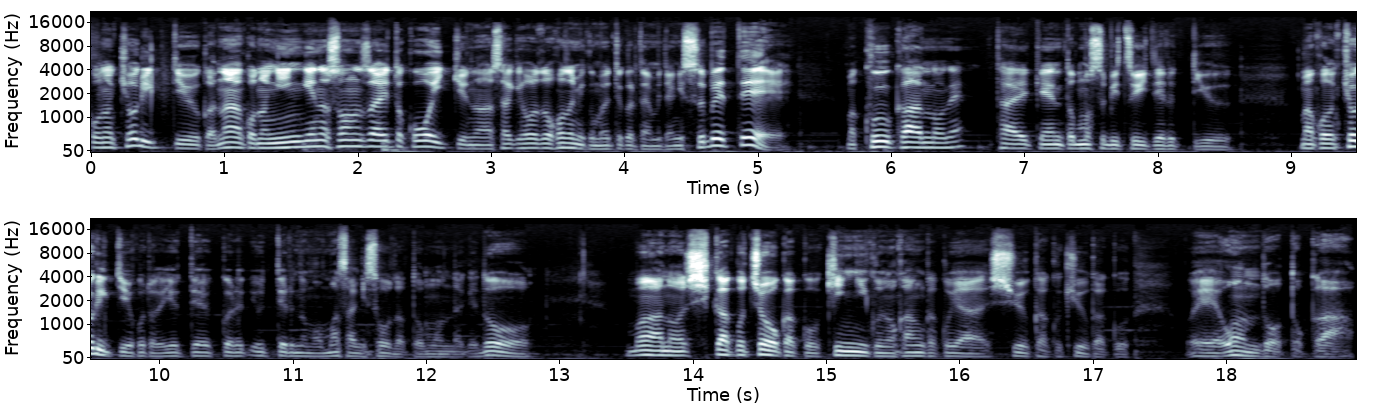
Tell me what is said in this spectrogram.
この距離っていうかなこの人間の存在と行為っていうのは先ほど穂積君も言ってくれたみたいに全て、まあ、空間のね体験と結びついてるっていう、まあ、この距離っていうことで言ってくれ言ってるのもまさにそうだと思うんだけどまあ、あの視覚聴覚筋肉の感覚や収穫嗅覚、えー温度とか、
